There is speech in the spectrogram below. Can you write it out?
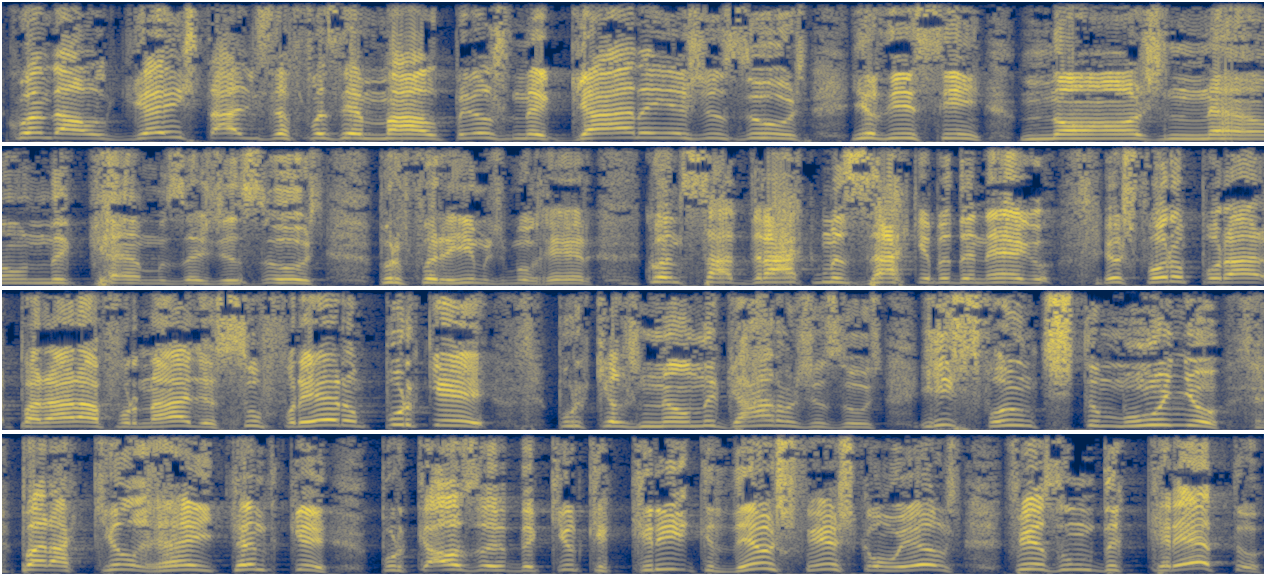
quando alguém está-lhes a fazer mal para eles negarem a Jesus. E ele diz assim, nós não negamos a Jesus. Preferimos morrer. Quando Sadraque, Mesaque e Abednego, eles foram parar, à fornalha, sofreram. Porquê? Porque eles não negaram Jesus. Isso foi um testemunho para aquele rei. Tanto que, por causa daquilo que, que Deus fez com eles, fez um decreto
